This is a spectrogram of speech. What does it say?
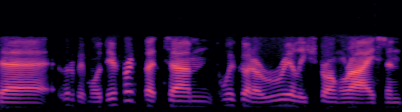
uh, a little bit more different. But um, we've got a really strong race, and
